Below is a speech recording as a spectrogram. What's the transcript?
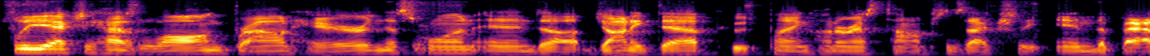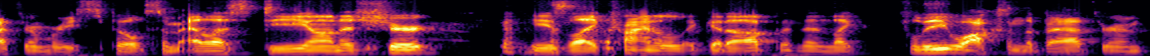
Flea actually has long brown hair in this one, and uh, Johnny Depp, who's playing Hunter S. Thompson, is actually in the bathroom where he spilled some LSD on his shirt. He's like trying to lick it up, and then like Flea walks in the bathroom,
